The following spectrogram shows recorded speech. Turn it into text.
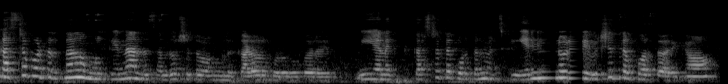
கஷ்டப்படுத்துறதுனால உங்களுக்கு என்ன அந்த சந்தோஷத்தை உங்களுக்கு கடவுள் கொடுக்க போறாரு? நீ எனக்கு கஷ்டத்தை கொடுத்தன்னு வச்சுக்கோங்க. என்னுடைய விஷயத்தை பொறுத்த வரைக்கும்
